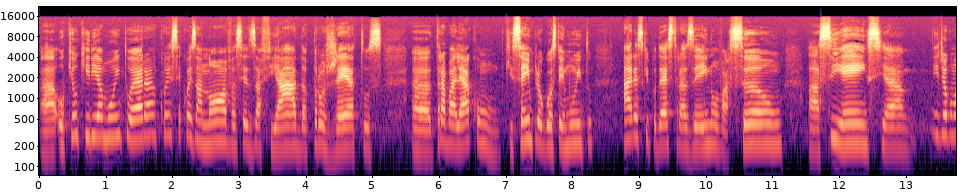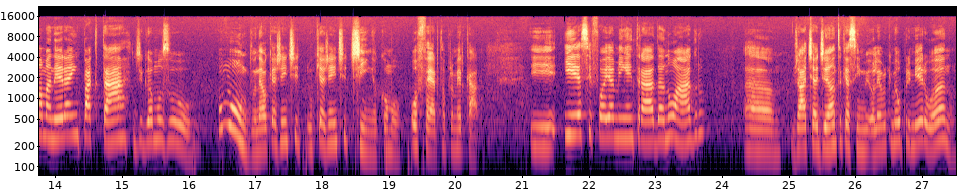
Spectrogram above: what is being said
Ah, o que eu queria muito era conhecer coisa nova, ser desafiada, projetos, ah, trabalhar com, que sempre eu gostei muito, áreas que pudesse trazer inovação, a ciência e de alguma maneira impactar, digamos, o, o mundo, né? o, que a gente, o que a gente tinha como oferta para o mercado. E, e esse foi a minha entrada no agro. Uh, já te adianto que assim, eu lembro que meu primeiro ano,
